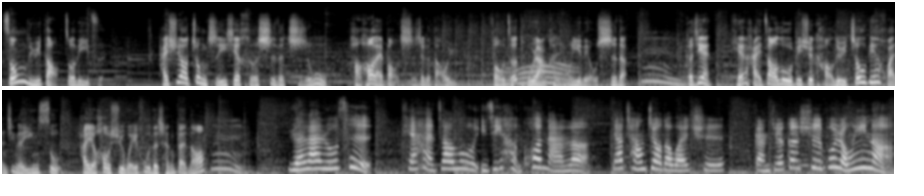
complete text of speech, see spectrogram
棕榈岛做例子，还需要种植一些合适的植物，好好来保持这个岛屿，否则土壤很容易流失的。嗯，可见填海造陆必须考虑周边环境的因素，还有后续维护的成本哦。嗯，原来如此，填海造陆已经很困难了，要长久的维持，感觉更是不容易呢。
